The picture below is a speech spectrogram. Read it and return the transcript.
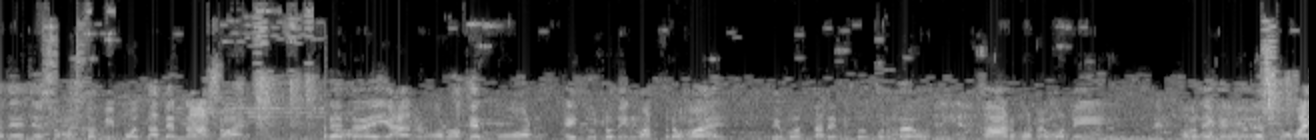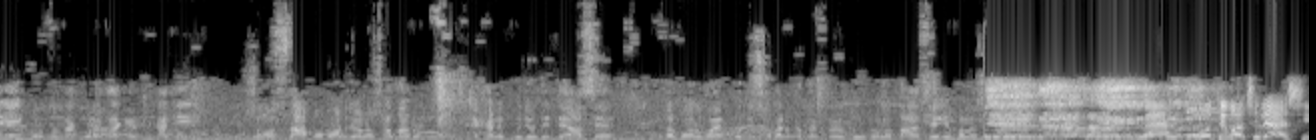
আছে যে সমস্ত বিপদ তাদের নাশ হয়। তো এই আর রথের পর এই দুটো দিন মাত্র হয়। বিপদ তারেনি বলবেও আর মোটামুটি আমাদের হিন্দুদের সবাই এই ব্রতটা করে থাকে কাজী সমস্ত আপামর জনসাধারণ এখানে পুজো দিতে আসে আর বড় মায়ের প্রতি সবার কথা একটা দুর্বলতা আছে এখানে প্রতি বছরই আসি।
